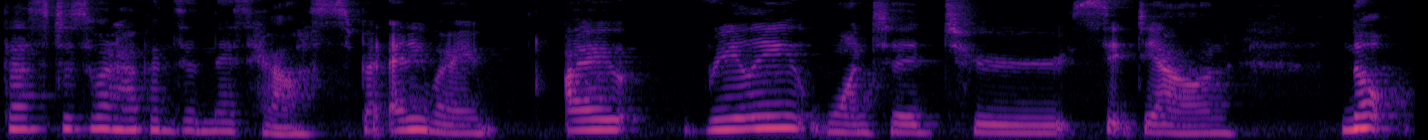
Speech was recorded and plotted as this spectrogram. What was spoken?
that's just what happens in this house. But anyway, I really wanted to sit down, not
